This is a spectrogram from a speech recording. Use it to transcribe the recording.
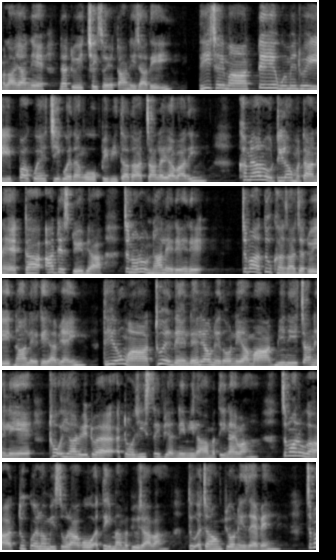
မလာရနဲ့လက်တွေချိတ်ဆွဲတားနေကြသေး၏ ဒီအချိန်မှာတေးဝင်းမင်းထွေး၏ပောက်ကွဲကြေကွဲတံကိုပြပြတတကြားလိုက်ရပါသည်ခမည်းတော်ဒီလောက်မတားနဲ့ဒါ artist တွေဗျကျွန်တော်တို့နားလဲတယ်တဲ့ကျမသူ့ခန်းစားချက်တွေနားလည်ခဲ့ရပြန်၏ဒီတော့မှထွင့်တင်လဲလျောင်းနေသောနေရာမှာမြင်နေကြနေလျင်ထိုအရာတွေအတွက်အတော်ကြီးစိတ်ပြတ်နေပြီလားမသိနိုင်ပါကျမတို့ကသူ့ကွယ်လွန်ပြီဆိုတာကိုအတိအမှန်မပြုကြပါသူ့အကြောင်းပြောနေသေးပင် ကျမ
